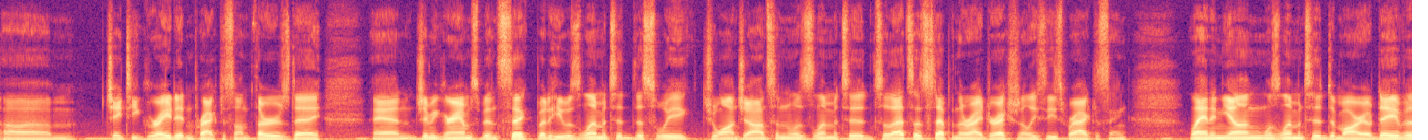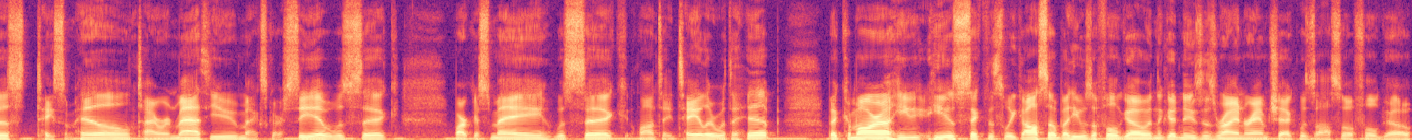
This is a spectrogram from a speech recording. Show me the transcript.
Um, JT Gray didn't practice on Thursday. And Jimmy Graham's been sick, but he was limited this week. Juwan Johnson was limited. So that's a step in the right direction. At least he's practicing. Landon Young was limited. Demario Davis, Taysom Hill, Tyrann Mathieu, Max Garcia was sick. Marcus Maye was sick. Alontae Taylor with a hip. But Kamara, he he is sick this week also, but he was a full go. And the good news is Ryan Ramczyk was also a full go,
